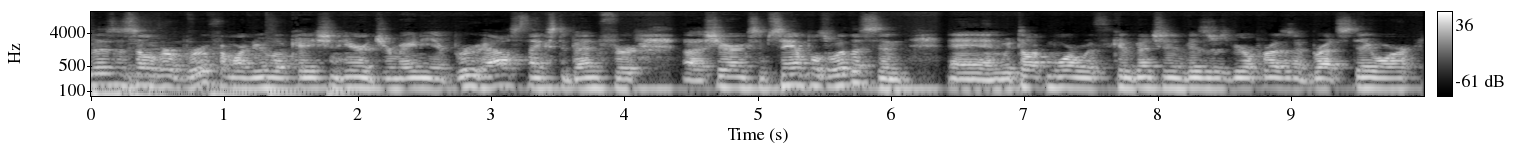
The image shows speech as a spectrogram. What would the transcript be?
Business Over a Brew from our new location here at Germania Brew House. Thanks to Ben for uh, sharing some samples with us, and and we talk more with Convention and Visitors Bureau President Bret Stawar,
